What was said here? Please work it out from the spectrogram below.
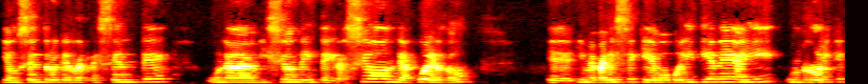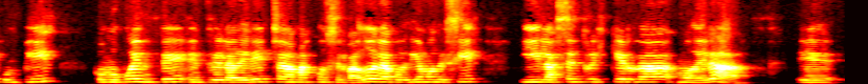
y a un centro que represente una visión de integración, de acuerdo, eh, y me parece que Bopoli tiene ahí un rol que cumplir como puente entre la derecha más conservadora, podríamos decir, y la centroizquierda moderada. Eh,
